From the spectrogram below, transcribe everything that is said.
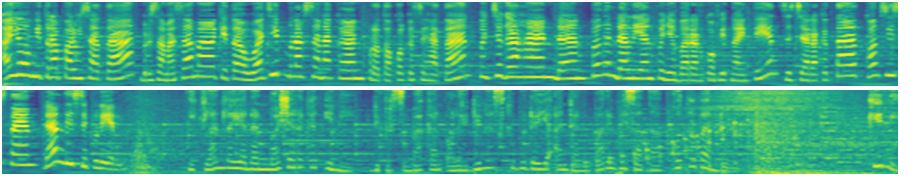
Ayo mitra pariwisata, bersama-sama kita wajib melaksanakan protokol kesehatan, pencegahan, dan pengendalian penyebaran COVID-19 secara ketat, konsisten, dan disiplin. Iklan layanan masyarakat ini dipersembahkan oleh Dinas Kebudayaan dan Pariwisata Kota Bandung. Kini,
